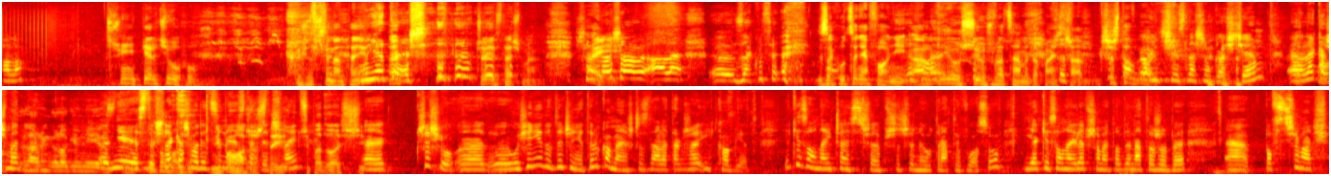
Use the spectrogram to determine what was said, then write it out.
Halo? Coś mnie pierdzi w uchu. Już jesteśmy na antenie? Mnie Tak? też. Czy jesteśmy? Hej, Przepraszamy, ale e, zakłócę... zakłócenia fonii, ale już, już wracamy do Państwa. Krzysztof Golicz jest naszym gościem. E, Lekarz, med... Laryngologiem nie e, jestem. nie jesteś, pomoże. lekarz Nie medycyny pomożesz tej estetycznej. przypadłości. E, Krzysiu, e, łysienie dotyczy nie tylko mężczyzn, ale także i kobiet. Jakie są najczęstsze przyczyny utraty włosów i jakie są najlepsze metody na to, żeby e, powstrzymać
